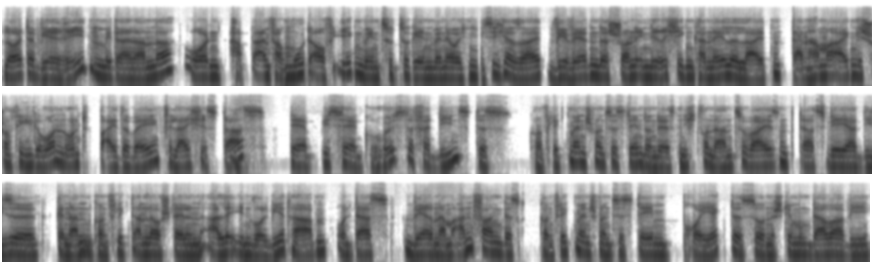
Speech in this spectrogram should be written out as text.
Leute, wir reden miteinander und habt einfach Mut auf irgendwen zuzugehen, wenn ihr euch nicht sicher seid. Wir werden das schon in die richtigen Kanäle leiten dann haben wir eigentlich schon viel gewonnen. Und by the way, vielleicht ist das der bisher größte Verdienst des Konfliktmanagementsystems und der ist nicht von der Hand zu weisen, dass wir ja diese genannten Konfliktanlaufstellen alle involviert haben. Und dass während am Anfang des Konfliktmanagementsystem-Projektes so eine Stimmung da war wie,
